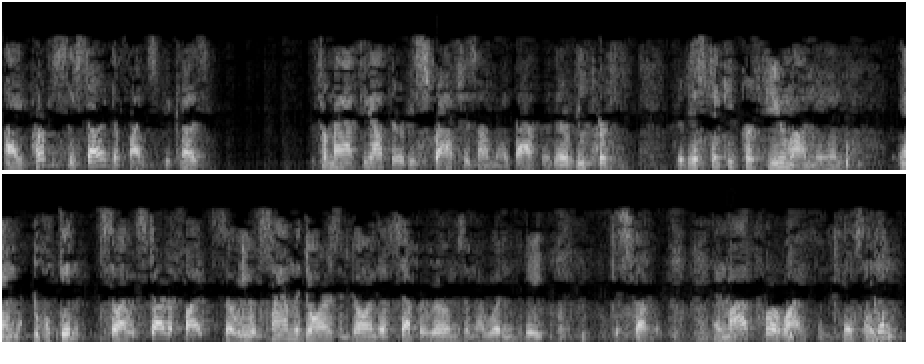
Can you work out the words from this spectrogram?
I purposely started the fights because from my acting out there would be scratches on my back or there would be perf- there'd be a stinky perfume on me and and I didn't so I would start a fight so we would slam the doors and go into separate rooms and I wouldn't be discovered. And my poor wife and kids, they didn't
